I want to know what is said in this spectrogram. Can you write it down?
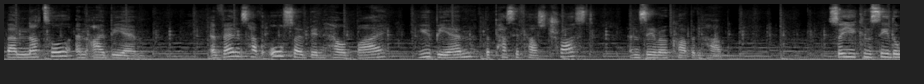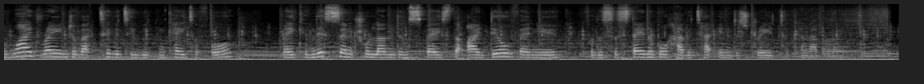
BAM Nuttall and IBM. Events have also been held by UBM, the Passivhaus Trust and Zero Carbon Hub. So you can see the wide range of activity we can cater for, making this central London space the ideal venue for the sustainable habitat industry to collaborate.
